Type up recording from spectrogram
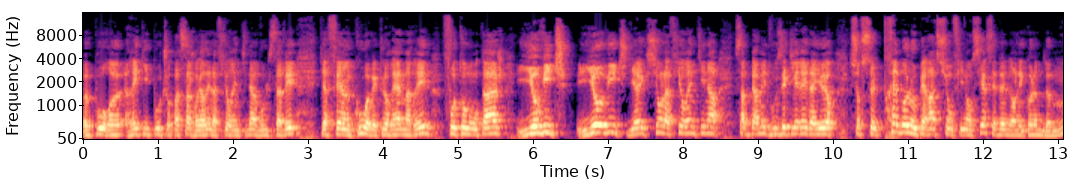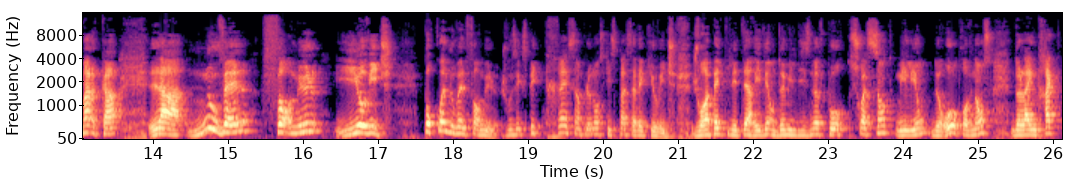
euh, pour euh, Ricky Pucci. Au passage, regardez la Fiorentina, vous le savez, qui a fait un coup avec le Real Madrid. Photomontage, Jovic, Jovic, direction la Fiorentina. Ça me permet de vous éclairer d'ailleurs sur cette très bonne opération financière. C'était dans les colonnes de Marca. La nouvelle formule Jovic. Pourquoi une nouvelle formule? Je vous explique très simplement ce qui se passe avec Jovic. Je vous rappelle qu'il était arrivé en 2019 pour 60 millions d'euros en provenance de l'Eintracht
